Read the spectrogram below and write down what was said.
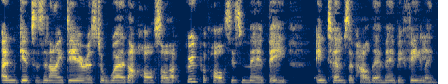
and gives us an idea as to where that horse or that group of horses may be in terms of how they may be feeling.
